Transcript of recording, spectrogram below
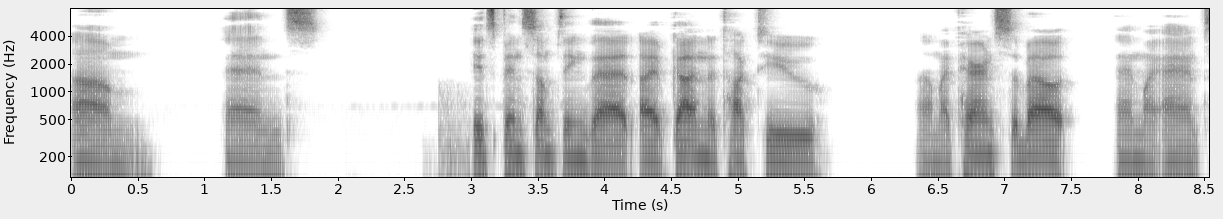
Um, and it's been something that I've gotten to talk to uh, my parents about and my aunt.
